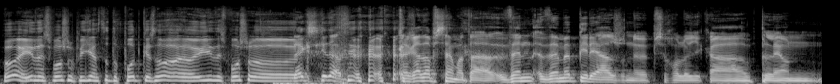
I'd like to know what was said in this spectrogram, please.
Ω, είδες πόσο πήγε αυτό το podcast, Ω, είδες πόσο. Εντάξει, κοίτα. κακά τα ψέματα. Δεν, δεν με επηρεάζουν ε, ψυχολογικά πλέον.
